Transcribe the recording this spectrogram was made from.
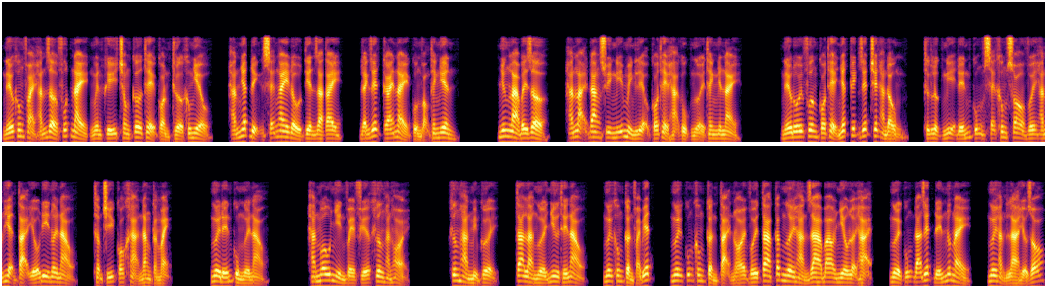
Nếu không phải hắn giờ phút này nguyên khí trong cơ thể còn thừa không nhiều, hắn nhất định sẽ ngay đầu tiên ra tay, đánh giết cái này cuồng vọng thanh niên. Nhưng là bây giờ hắn lại đang suy nghĩ mình liệu có thể hạ gục người thanh niên này. Nếu đối phương có thể nhất kích giết chết hàn đồng, thực lực nghĩ đến cũng sẽ không so với hắn hiện tại yếu đi nơi nào, thậm chí có khả năng càng mạnh. Ngươi đến cùng người nào? Hàn mâu nhìn về phía khương hàn hỏi. Khương hàn mỉm cười, ta là người như thế nào, ngươi không cần phải biết, ngươi cũng không cần tại nói với ta các ngươi hàn ra bao nhiêu lợi hại, người cũng đã giết đến nước này, ngươi hẳn là hiểu rõ,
